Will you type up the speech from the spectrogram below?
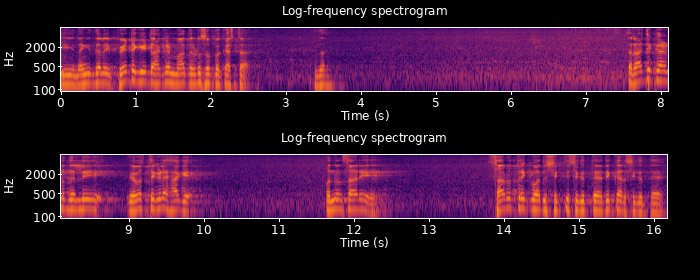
ಈ ನನಗಿದ್ದೆಲ್ಲ ಈ ಪೇಟೆ ಗೀಟ ಹಾಕೊಂಡು ಮಾತಾಡೋದು ಸ್ವಲ್ಪ ಕಷ್ಟ. ಅದ? ರಾಜಕಾರಣದಲ್ಲಿ ವ್ಯವಸ್ಥೆಗಳೇ ಹಾಗೆ. ಒಂದೊಂದು ಸಾರಿ ಸಾರ್ವತ್ರಿಕವಾದ ಶಕ್ತಿ ಸಿಗುತ್ತೆ, ಅಧಿಕಾರ ಸಿಗುತ್ತೆ.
